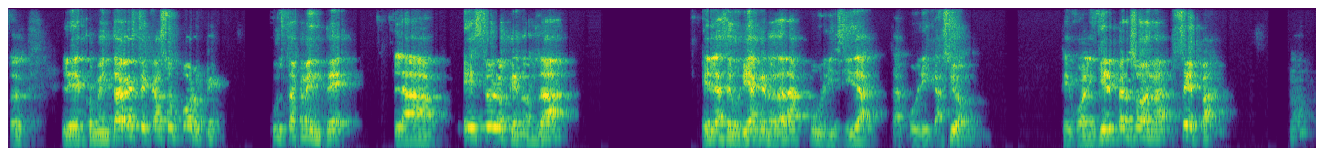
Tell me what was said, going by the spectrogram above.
Entonces, les comentaba este caso porque justamente la, esto es lo que nos da, es la seguridad que nos da la publicidad, la publicación. Que cualquier persona sepa ¿no?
